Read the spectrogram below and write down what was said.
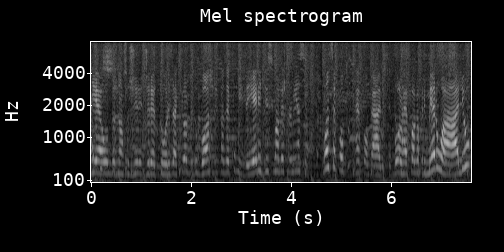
que é um dos nossos diretores aqui, o Abdu gosta de fazer comida. E ele disse uma vez para mim assim, quando você for refogar alho e cebola, refoga primeiro o alho,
